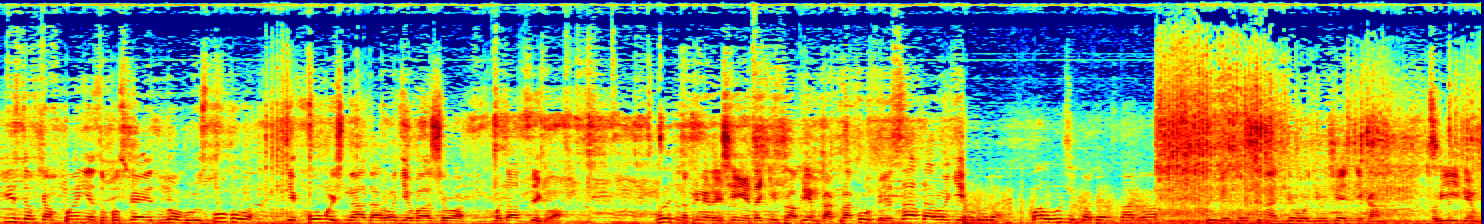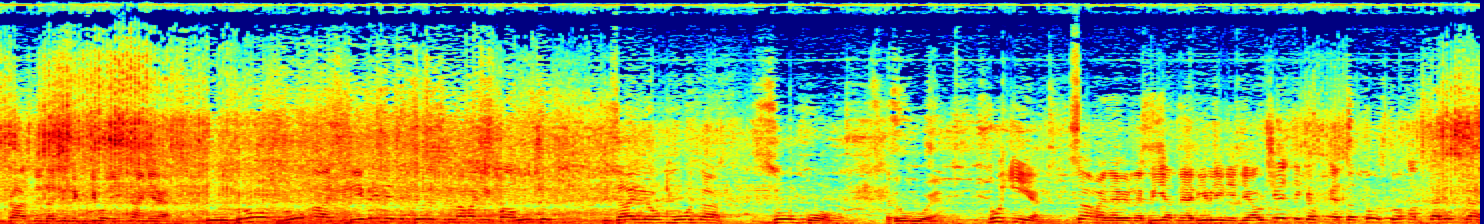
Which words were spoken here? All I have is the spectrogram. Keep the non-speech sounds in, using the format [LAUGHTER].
мотоциклистов компания запускает новую услугу «Техпомощь на дороге вашего мотоцикла». Ну, это, например, решение таких проблем, как прокол колеса дороге. Года получит как раз награду. Будет вручена сегодня участникам. Выявим в каждой зачетной категории камера GoPro. Ну, а серебряные призеры соревнований получат специальную мото-сумку. Другое. Ну и самое, наверное, приятное объявление для участников – это то, что абсолютно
